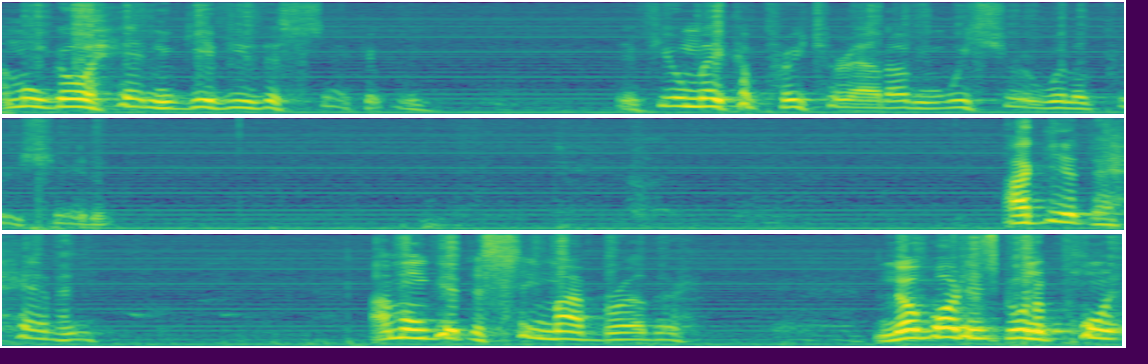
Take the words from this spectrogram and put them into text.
I'm going to go ahead and give you the second one. If you'll make a preacher out of him, we sure will appreciate it. I get to heaven, I'm going to get to see my brother. Nobody's going to point,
